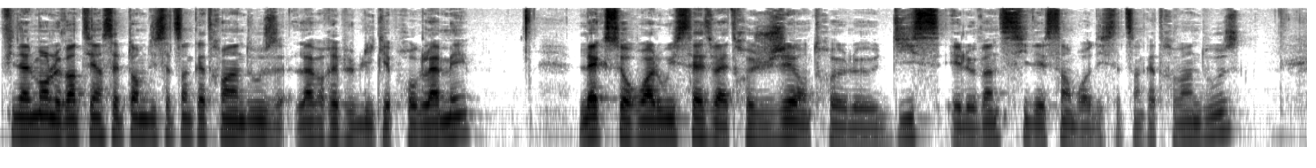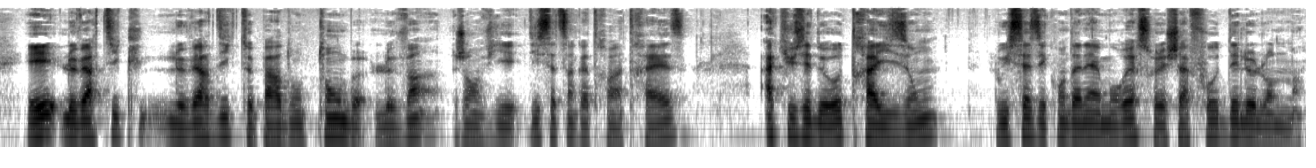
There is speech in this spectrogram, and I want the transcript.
Finalement, le 21 septembre 1792, la République est proclamée. L'ex-roi Louis XVI va être jugé entre le 10 et le 26 décembre 1792. Et le verdict, tombe le 20 janvier 1793. Accusé de haute trahison, Louis XVI est condamné à mourir sur l'échafaud dès le lendemain.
